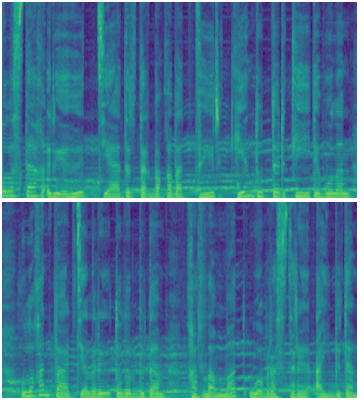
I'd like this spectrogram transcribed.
Коластақ ырыһы театр тарбақа баттыр, кен туттар кейте болан, улахан партиялары толырбутам, қатламмат уабрастары айбытам.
